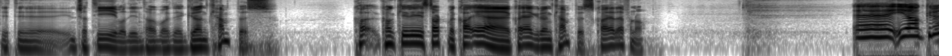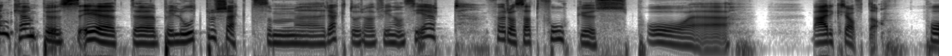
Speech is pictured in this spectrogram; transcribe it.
ditt initiativ og din tanke bak det. Grønn campus. Ka- Kan ikke vi starte med hva er, hva er Grønn campus? Hva er det for noe? Eh, ja, Grønn campus er et eh, pilotprosjekt som eh, rektor har finansiert for å sette fokus på eh, bærekrafta på,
